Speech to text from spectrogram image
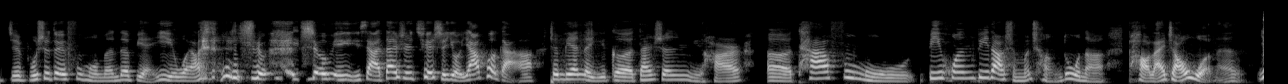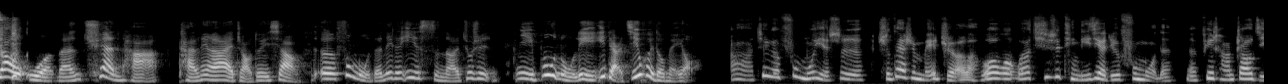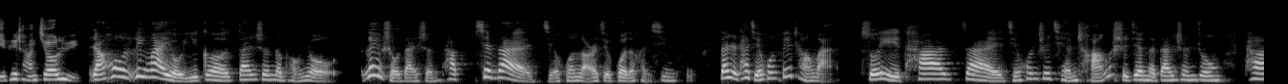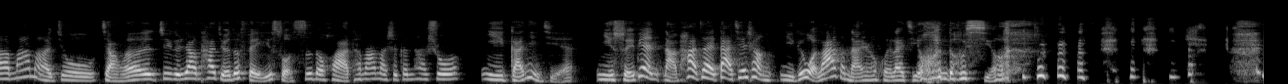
这不是对父母们的贬义，我要 是声明一下，但是确实有压迫感啊。身边的一个单身女孩，呃，她父母逼婚逼到什么程度呢？跑来找我们，要我们劝她。谈恋爱找对象，呃，父母的那个意思呢，就是你不努力，一点机会都没有啊。这个父母也是实在是没辙了。我我我其实挺理解这个父母的，那非常着急，非常焦虑。然后另外有一个单身的朋友，那个时候单身，他现在结婚了，而且过得很幸福，但是他结婚非常晚。所以他在结婚之前长时间的单身中，他妈妈就讲了这个让他觉得匪夷所思的话。他妈妈是跟他说：“你赶紧结，你随便哪怕在大街上，你给我拉个男人回来结婚都行。”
